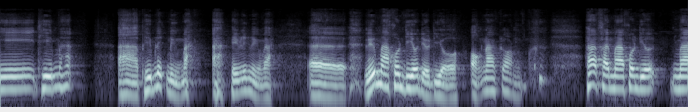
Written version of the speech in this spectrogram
มีทีมไหมฮะอ่าพิมพ์เลขหนึ่งมาอ่าพิมพ์เลขหนึ่งมาเอ่อหรือมาคนเดียวเดี๋ยวเดียวๆออกหน้ากล้อง ถ้าใครมาคนเดียวมา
